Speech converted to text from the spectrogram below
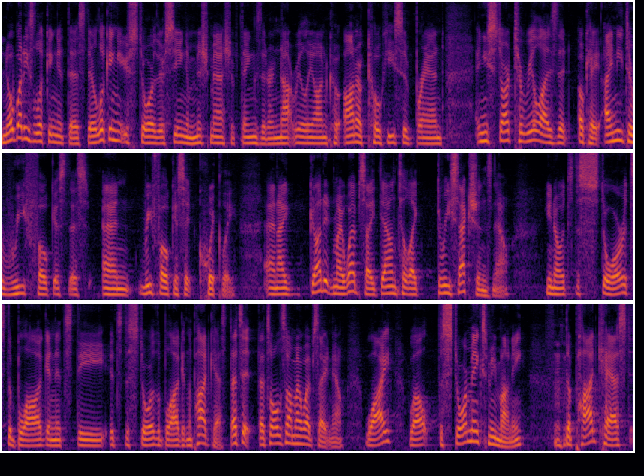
Nobody's looking at this. They're looking at your store. They're seeing a mishmash of things that are not really on co- on a cohesive brand. And you start to realize that, okay, I need to refocus this and refocus it quickly. And I gutted my website down to like three sections now. You know, it's the store, it's the blog, and it's the it's the store, the blog, and the podcast. That's it. That's all that's on my website now. Why? Well, the store makes me money. the podcast,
